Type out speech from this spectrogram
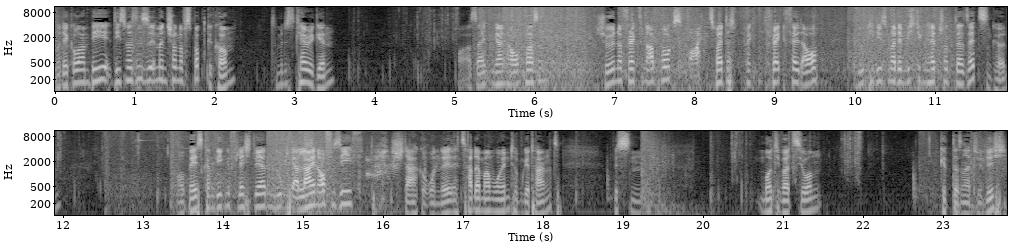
So, der Go am B. Diesmal sind sie immerhin schon auf Spot gekommen. Zumindest Kerrigan. Boah, Seitengang aufpassen. Schöner Frag von Uprox. Boah, zweites Frag fällt auch. Nuki diesmal den wichtigen Headshot da setzen können. Oh, Base kann gegengeflecht werden. Nuki allein offensiv. Ach, starke Runde. Jetzt hat er mal Momentum getankt. Bisschen Motivation gibt das natürlich.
